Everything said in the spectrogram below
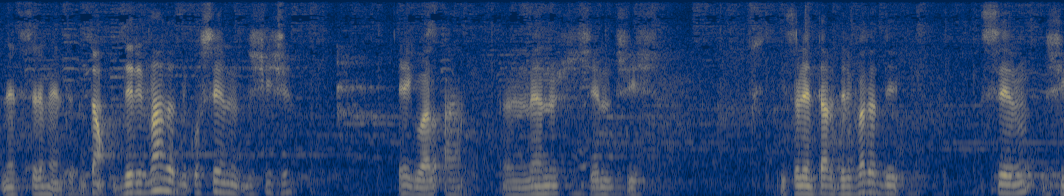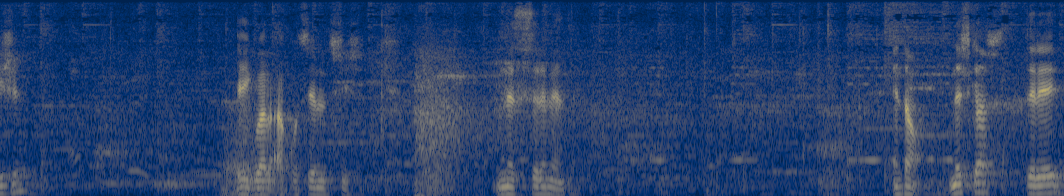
necessariamente. Então, derivada de cosseno de x é igual a menos seno de x. E salientar derivada de seno de x é igual a cosseno de x necessariamente então neste caso terei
